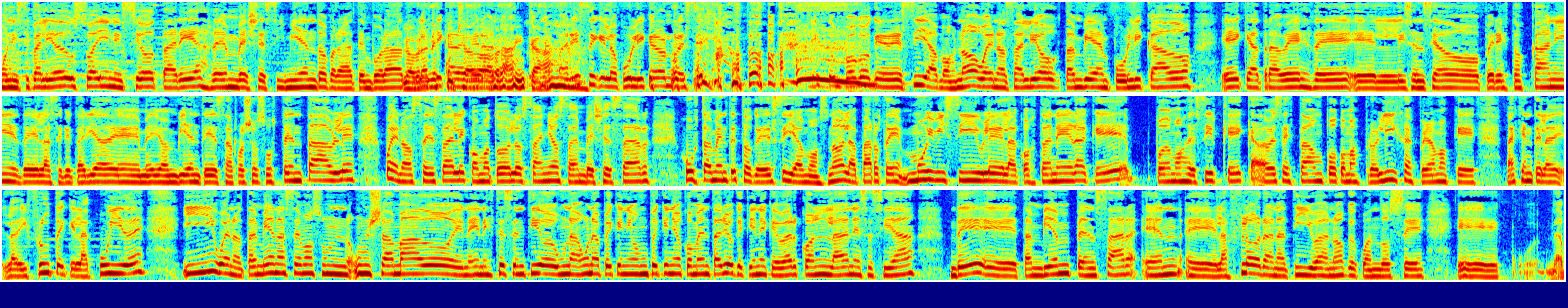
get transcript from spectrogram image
Municipalidad de Ushuaia inició tareas de embellecimiento para la temporada lo turística habrán escuchado de Branca. Me parece que lo publicaron recién cuando es un poco que decíamos, ¿no? Bueno, salió también publicado eh, que a través del licenciado Pérez Toscani de la Secretaría de Medio Ambiente y Desarrollo Sustentable, bueno, se sale como todos los años a embellecer justamente esto que decíamos, ¿no? La parte muy visible de la costanera que podemos decir que cada vez está un poco más prolija, esperamos que la gente la, disfrute, que la cuide y bueno, también hacemos un, llamado en, este sentido, una, una pequeño, un pequeño comentario que tiene que ver con la necesidad de eh, también pensar en eh, la flora nativa, ¿no? que cuando se, eh,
